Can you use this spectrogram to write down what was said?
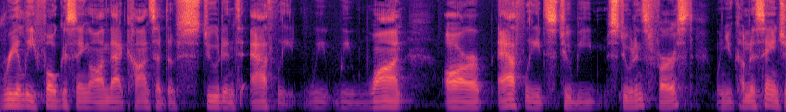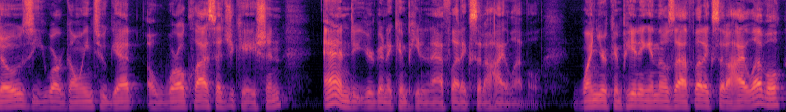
really focusing on that concept of student athlete. We, we want our athletes to be students first. When you come to St. Joe's, you are going to get a world class education and you're going to compete in athletics at a high level. When you're competing in those athletics at a high level,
